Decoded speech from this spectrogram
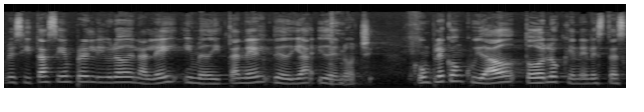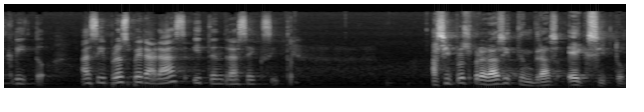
Recita siempre el libro de la ley y medita en él de día y de noche Cumple con cuidado todo lo que en él está escrito. Así prosperarás y tendrás éxito. Así prosperarás y tendrás éxito.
